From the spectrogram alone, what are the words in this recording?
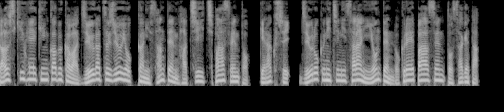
ダウ式平均株価は10月14日に3.81%下落し、16日にさらに4.60%下げた。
